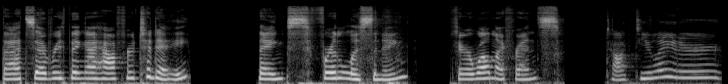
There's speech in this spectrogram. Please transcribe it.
That's everything I have for today. Thanks for listening. Farewell, my friends. Talk to you later.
